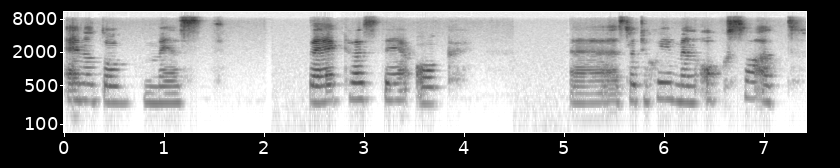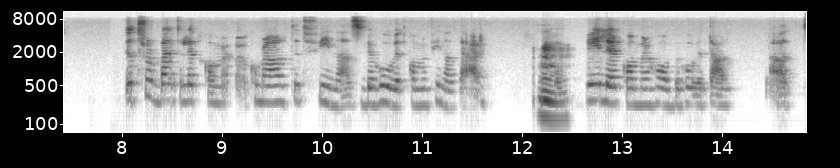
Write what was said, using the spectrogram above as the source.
en av de mest säkraste och eh, strategi men också att jag tror buy to let kommer, kommer alltid finnas, behovet kommer finnas där. Mm. Familjer kommer ha behovet att, att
